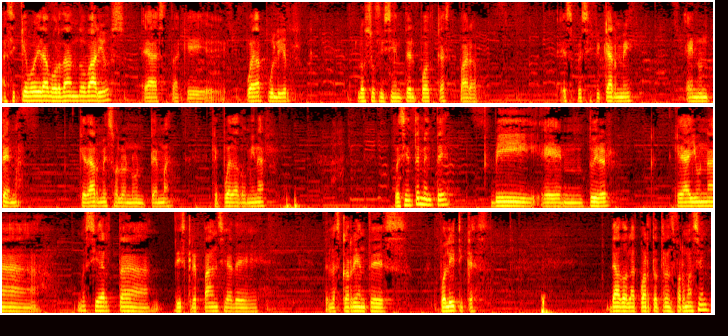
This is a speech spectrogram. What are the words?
Así que voy a ir abordando varios hasta que pueda pulir lo suficiente el podcast para especificarme en un tema. Quedarme solo en un tema que pueda dominar. Recientemente vi en Twitter que hay una, cierta discrepancia de, las corrientes políticas, dado la cuarta transformación.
